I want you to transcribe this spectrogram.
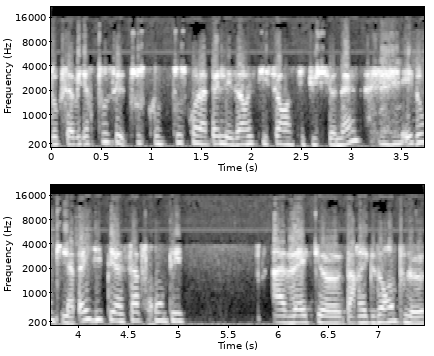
Donc ça veut dire tout, tout ce qu'on appelle les investisseurs institutionnels. Mhm. Et donc il n'a pas hésité à s'affronter avec, euh, par exemple, euh,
